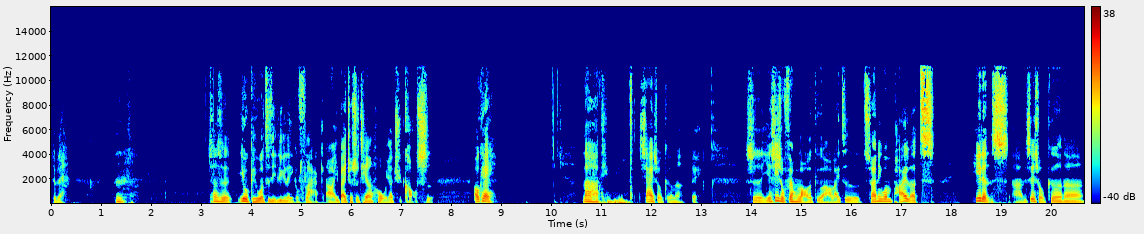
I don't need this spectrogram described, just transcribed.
对不对？嗯，算是又给我自己立了一个 flag 啊！一百九十天后我要去考试。OK，那听下一首歌呢？对，是也是一首非常老的歌啊，来自 Twenty One Pilots Hiddens 啊。这首歌呢，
